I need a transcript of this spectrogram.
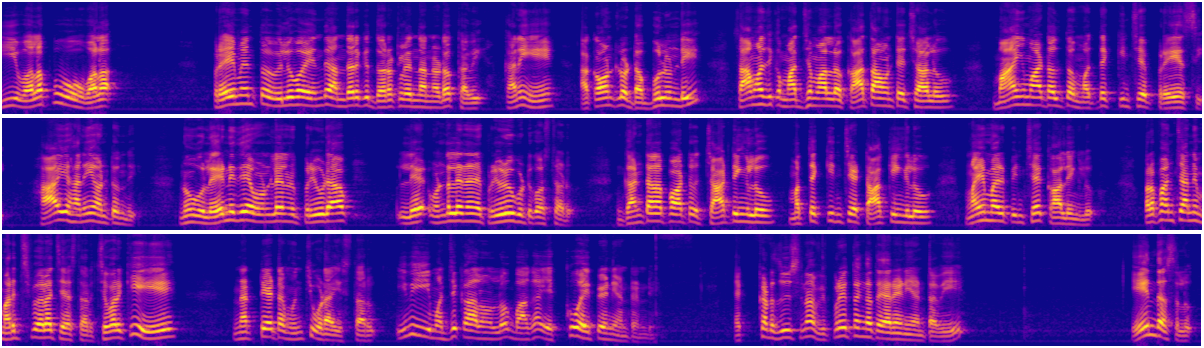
ఈ వలపు ఓ వల ప్రేమెంతో విలువైంది అందరికీ దొరకలేదు అన్నాడో కవి. కానీ అకౌంట్లో డబ్బులుండి సామాజిక మాధ్యమాల్లో ఖాతా ఉంటే చాలు మాయ మాటలతో మద్దెక్కించే ప్రేయసి. హాయ్ హనీ అంటుంది. నువ్వు లేనిదే ఉండలేని ప్రియుడా లే ఉండలేనని ప్రియుడు పుట్టుకొస్తాడు. గంటల పాటు చాటింగ్లు మత్తెక్కించే టాకింగ్లు మైమరిపించే కాలింగ్లు. ప్రపంచాన్ని మరిచిపోయేలా చేస్తారు. చివరికి నట్టేట ముంచి ఉడాయిస్తారు. ఇవి ఈ మధ్యకాలంలో బాగా ఎక్కువ అయిపోయినాయి అంటండి. ఎక్కడ చూసినా విపరీతంగా తయారైనవి అంట అవి. ఏంది అసలు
